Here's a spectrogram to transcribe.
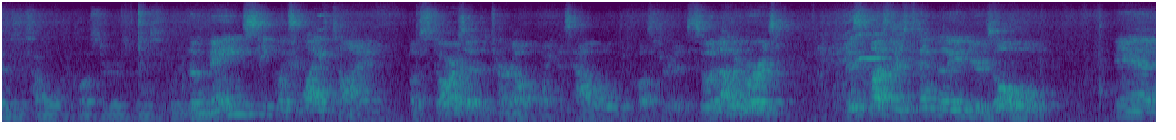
is, is how old the cluster is, basically? The main sequence lifetime of stars at the turnoff point is how old the cluster is. So in other words, this cluster is 10 million years old, and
